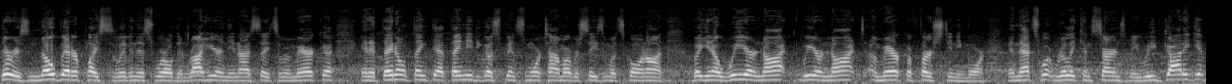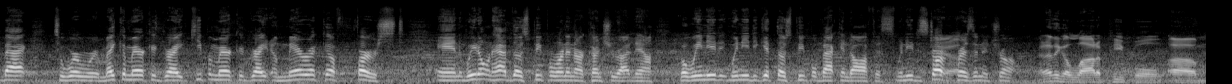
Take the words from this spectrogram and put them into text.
there is no better place to live in this world than right here in the United States of America. And if they don't think that, they need to go spend some more time overseas and what's going on. But you know, we are not we are not America first anymore, and that's what really concerns me. We've got to get back to where we're make America great, keep America great, America first. And we don't have those people running our country right now, but we need we need to get those people back into office. We need to start Yeah. with President Trump. And I think a lot of people um,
